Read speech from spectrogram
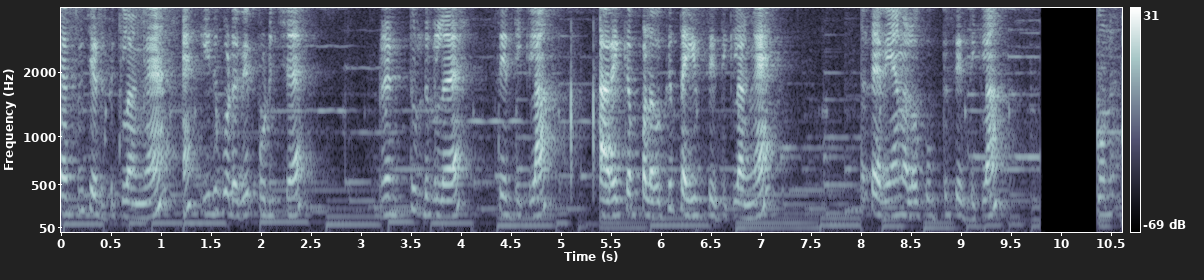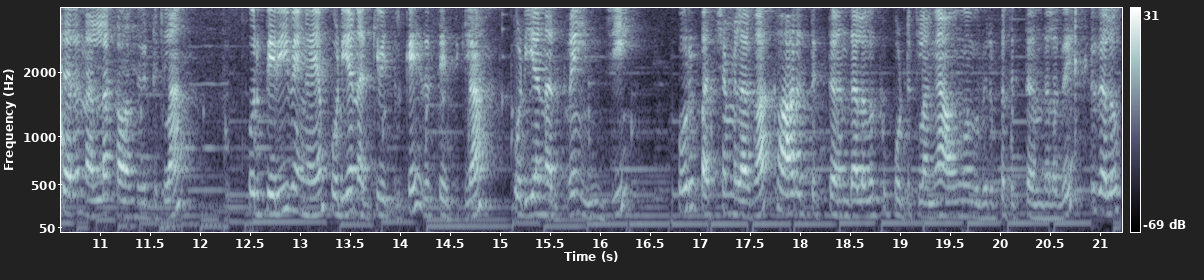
பிசைஞ்சு எடுத்துக்கலாங்க. இது கூடவே பிடிச்ச பிரெட் துண்டுகளை சேர்த்திக்கலாம். அரை கப் அளவுக்கு தயிர் சேர்த்திக்கலாங்க. தேவையான அளவுக்கு உப்பு சேர்த்திக்கலாம். ஒன்று சேர நல்லா கலந்து விட்டுக்கலாம். ஒரு பெரிய வெங்காயம் பொடியாக நறுக்கி வச்சுருக்கேன். இதை சேர்த்திக்கலாம். பொடியாக நறுக்கிற இஞ்சி ஒரு பச்சை மிளகாய் காரத்துக்கு தகுந்த அளவுக்கு போட்டுக்கலாங்க. அவங்கவுங்க விருப்பத்துக்கு தகுந்த அளவு. சிறிதளவு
